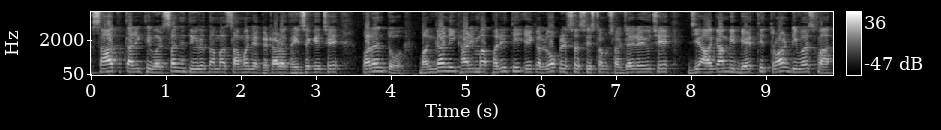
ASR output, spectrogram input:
સાત તારીખથી વરસાદની તીવ્રતામાં સામાન્ય ઘટાડો થઈ શકે છે, પરંતુ બંગાળની ખાડીમાં ફરીથી એક લો પ્રેશર સિસ્ટમ સર્જાઈ રહ્યું છે, જે આગામી બેથી ત્રણ દિવસમાં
